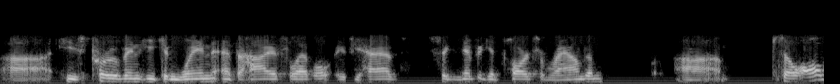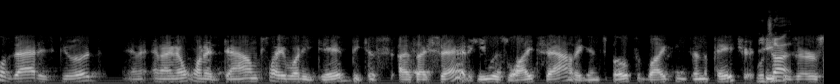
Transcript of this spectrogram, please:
Uh, he's proven he can win at the highest level if you have significant parts around him. Um, so all of that is good and, and I don't want to downplay what he did because, as I said, he was lights out against both the Vikings and the Patriots. he deserves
